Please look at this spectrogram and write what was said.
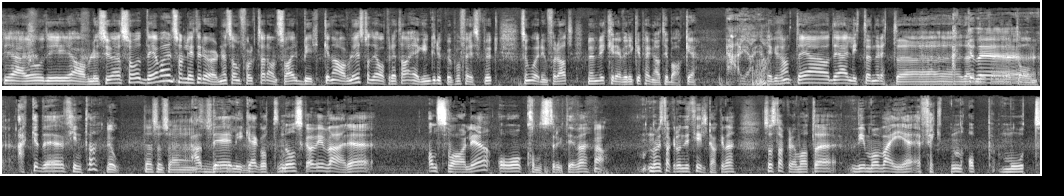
de er jo, de avlyser jo. Jeg så det var en sånn litt rørende som folk tar ansvar. Birken er avlyst, og de har oppretta egen gruppe på Facebook som går inn for at Men vi krever ikke penga tilbake. Ja, ja, ja. Ikke sant? Det er, det er litt den rette Er den, det, rette ånden. er ikke det fint, da? Jo, det syns jeg. Ja, Det jeg- liker jeg godt. Nå skal vi være ansvarlige og konstruktive. Ja. Når vi snakker om de tiltakene, så snakker de om at eh, vi må veie effekten opp mot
